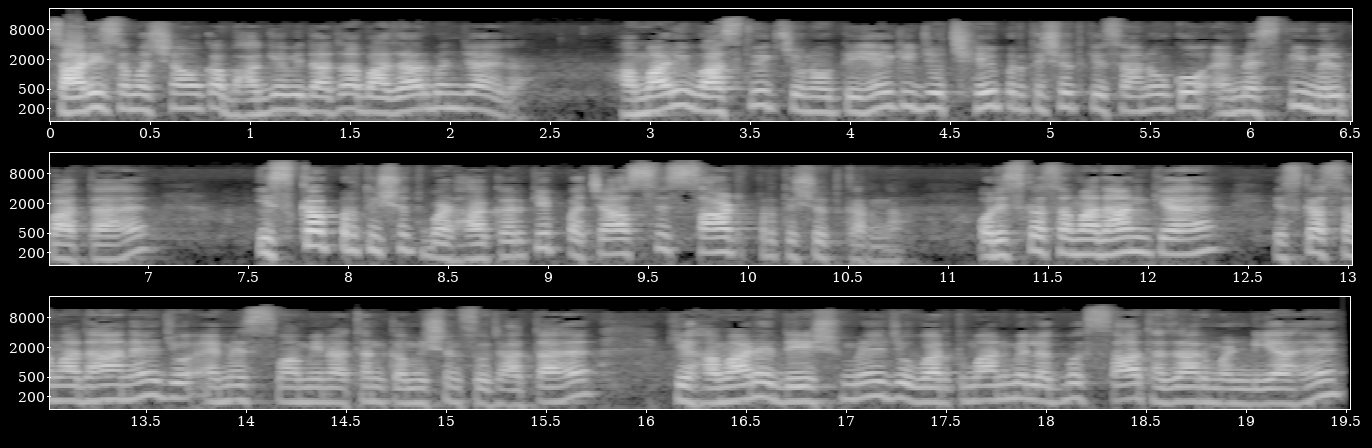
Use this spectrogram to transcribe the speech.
सारी समस्याओं का भाग्य विदाता बाज़ार बन जाएगा। हमारी वास्तविक चुनौती है कि जो छह प्रतिशत किसानों को एमएसपी मिल पाता है, इसका प्रतिशत बढ़ा करके 50 से 60 प्रतिशत करना। और इसका समाधान क्या है? इसका समाधान है जो एम एस स्वामीनाथन कमीशन सुझाता है कि हमारे देश में जो वर्तमान में लगभग सात हज़ार मंडियाँ हैं,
